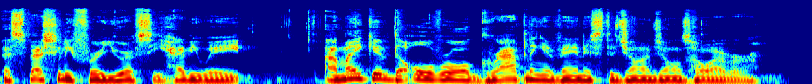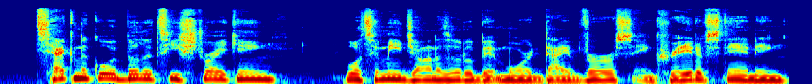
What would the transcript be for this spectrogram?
especially for a UFC heavyweight. I might give the overall grappling advantage to Jon Jones, however. Technical ability striking, well, to me, Jon is a little bit more diverse and creative standing.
